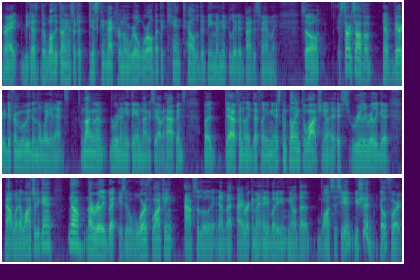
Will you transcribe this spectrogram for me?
right? Because the wealthy family has such a disconnect from the real world that they can't tell that they're being manipulated by this family. So it starts off a, a very different movie than the way it ends. I'm not gonna ruin anything. I'm not gonna say how it happens, but definitely, definitely, I mean, it's compelling to watch. You know, it's really, really good. Now, would I watch it again? No, not really. But is it worth watching? Absolutely. I recommend anybody you know that wants to see it. You should go for it.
